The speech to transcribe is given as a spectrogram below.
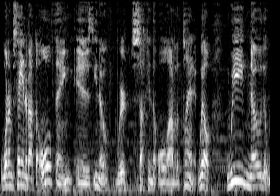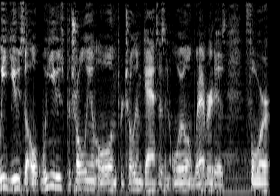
what I'm saying about the oil thing is, you know, we're sucking the oil out of the planet. Well, we know that we use the oil, we use petroleum oil and petroleum gases and oil and whatever it is for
